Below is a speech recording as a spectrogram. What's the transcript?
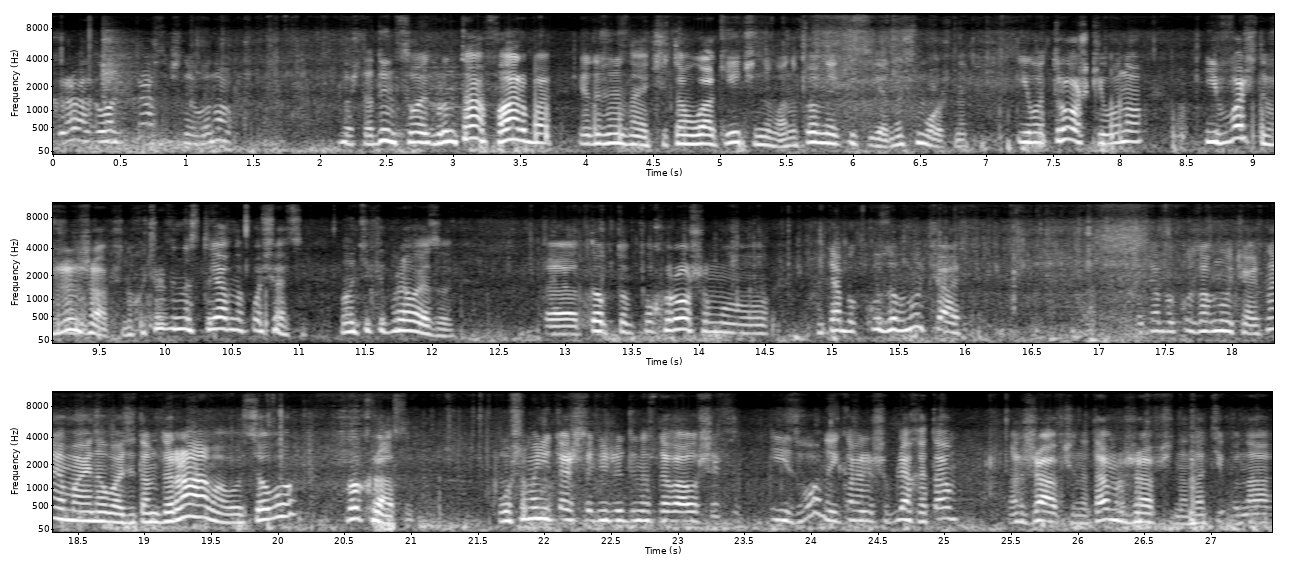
кра... От, красочне, воно Бачите, один слой ґрунта, фарба, я навіть не знаю, чи там лак є, чи нема, напевно якийсь є, ну смошний. І от трошки воно, і бачите, вже ржавчина, хоча він не стояв на площадці, воно тільки привезли. Е, тобто, по-хорошому, хоча б кузовну часть, хоча б кузовну часть, ну я маю на увазі там де рама, ось цього. Тому що мені теж сьогодні людина здавала шифр і дзвонить і каже, що бляха, там ржавчина, там ржавчина, на, типу, на,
